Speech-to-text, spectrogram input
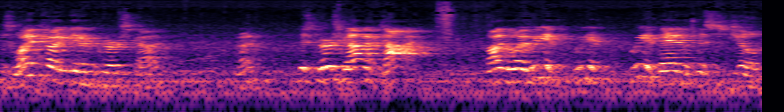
His wife tried to get him to curse God. Right? Just curse God and die. By the way, we get we get we get bad with Mrs. Job.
